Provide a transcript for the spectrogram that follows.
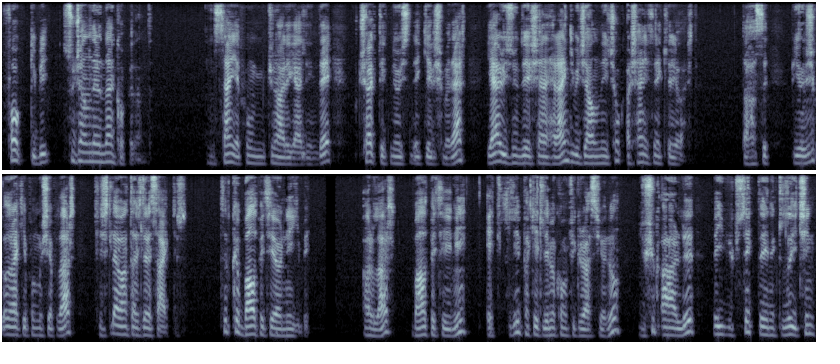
fok gibi su canlılarından kopyalandı. İnsan yapımı mümkün hale geldiğinde uçak teknolojisindeki gelişmeler yeryüzünde yaşayan herhangi bir canlıyı çok aşan yeteneklere yol açtı. Dahası biyolojik olarak yapılmış yapılar çeşitli avantajlara sahiptir. Tıpkı bal peteği örneği gibi. Arılar bal peteğini etkili paketleme konfigürasyonu, düşük ağırlığı ve yüksek dayanıklılığı için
